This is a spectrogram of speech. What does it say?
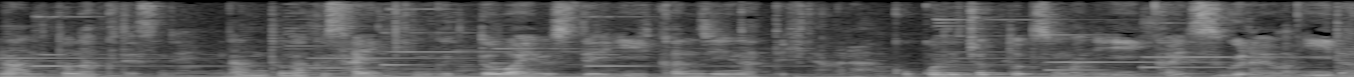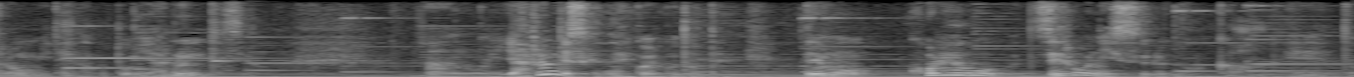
なんとなくですねなんとなく最近グッドバイブスでいい感じになってきたかここでちょっと妻に言い返すぐらいはいいだろうみたいなことをやるんですよ。あのやるんですけどねこういうことって。でもこれをゼロにするのか、えーと、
